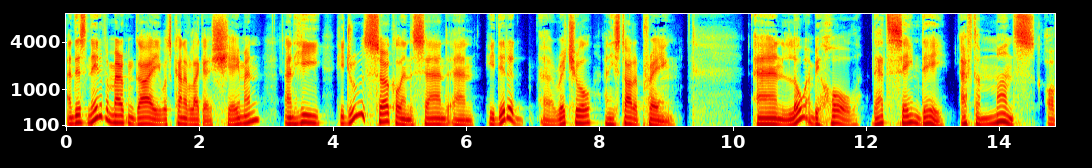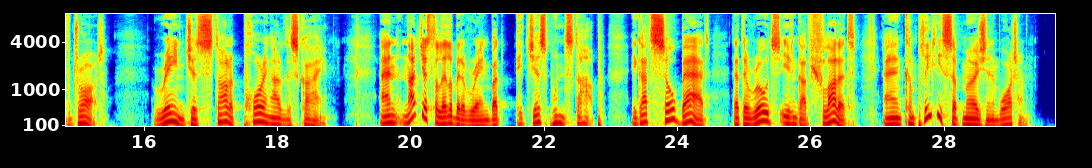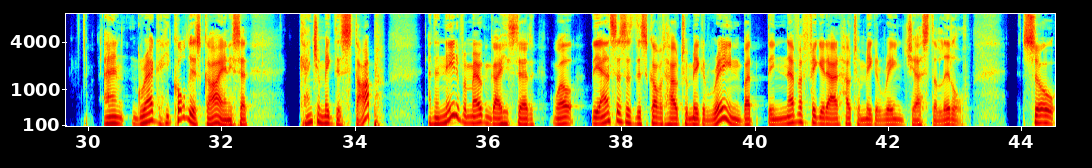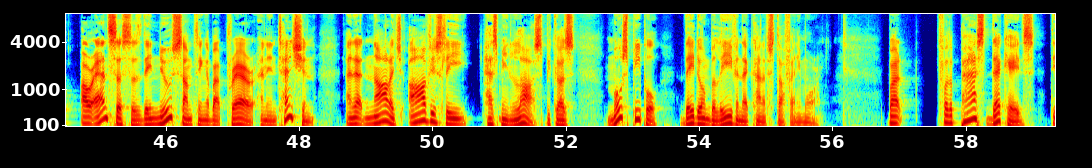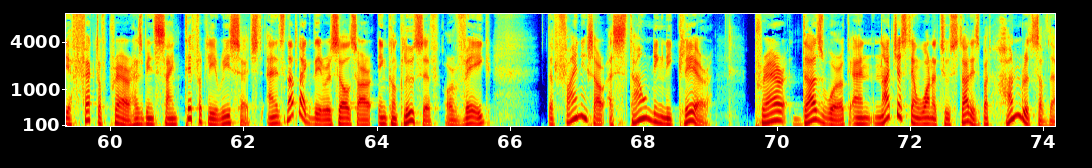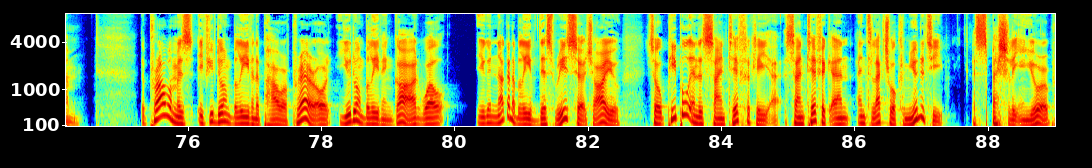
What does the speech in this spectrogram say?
And this Native American guy was kind of like a shaman, and he he drew a circle in the sand and he did a, a ritual and he started praying. And lo and behold, that same day, after months of drought, rain just started pouring out of the sky. And not just a little bit of rain, but it just wouldn't stop. It got so bad that the roads even got flooded and completely submerged in water. And Gregg, he called this guy and he said, Can't you make this stop? And the Native American guy, he said, Well, the ancestors discovered how to make it rain, but they never figured out how to make it rain just a little. So our ancestors, they knew something about prayer and intention, and that knowledge obviously has been lost because most people they don't believe in that kind of stuff anymore. But for the past decades, the effect of prayer has been scientifically researched, and it's not like the results are inconclusive or vague. The findings are astoundingly clear. Prayer does work, and not just in one or two studies, but hundreds of them. The problem is if you don't believe in the power of prayer or you don't believe in God, well, you're not going to believe this research, are you? So people in the scientifically uh, scientific and intellectual community, especially in Europe,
